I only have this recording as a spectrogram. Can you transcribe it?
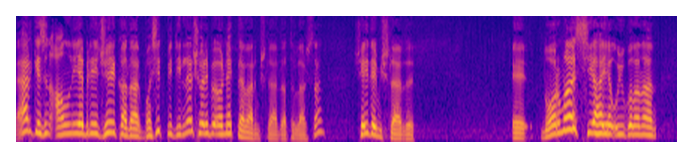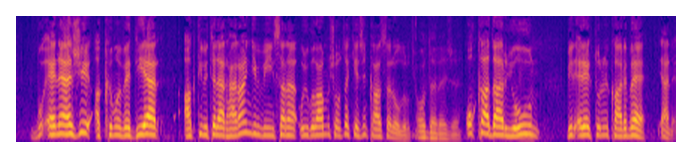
herkesin anlayabileceği kadar basit bir dille şöyle bir örnekle vermişlerdi hatırlarsan. Şey demişlerdi. e, normal siyahaya uygulanan bu enerji akımı ve diğer aktiviteler herhangi bir insana uygulanmış olsa kesin kanser olurdu. O derece. O kadar yoğun bir elektronik harbe yani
